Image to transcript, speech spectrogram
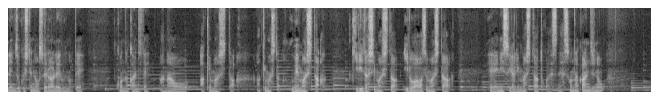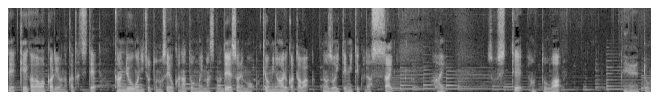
連続して載せられるのでこんな感じで穴を開けました。開けました。埋めました。切り出しました。色を合わせました、え、ニスやりました。とかですね。そんな感じので経過が分かるような形で完了後にちょっと載せようかなと思いますのでそれも興味のある方は覗いてみてください。はい。そしてあとはえっ、ー、と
